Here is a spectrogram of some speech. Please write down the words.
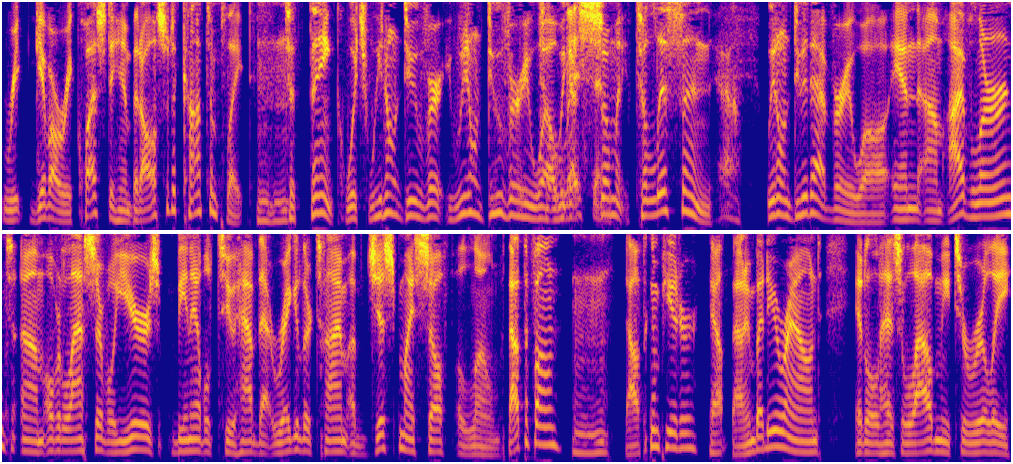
re- give our request to him, but also to contemplate, to think, which we don't do very, we don't do very well. we got so many, to listen. Yeah. We don't do that very well. And um, I've learned um, over the last several years being able to have that regular time of just myself alone without the phone, without the computer, Yep. without anybody around. It has allowed me to really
